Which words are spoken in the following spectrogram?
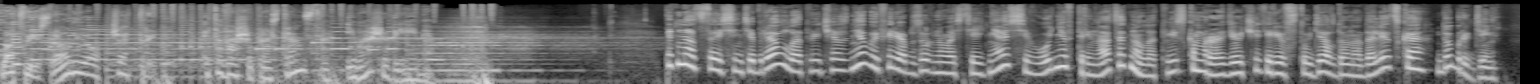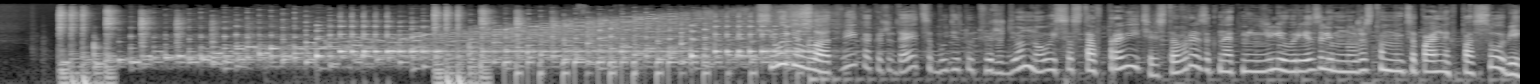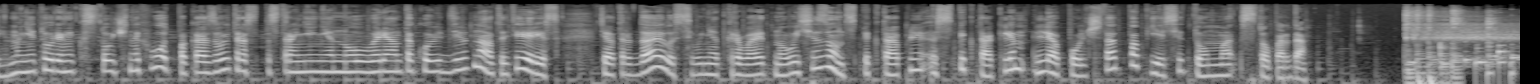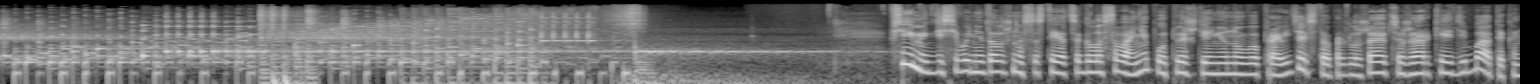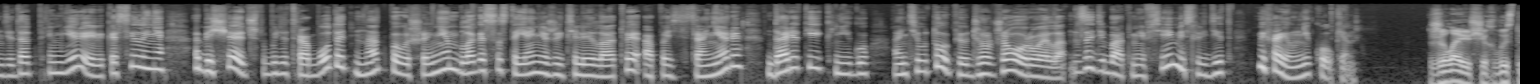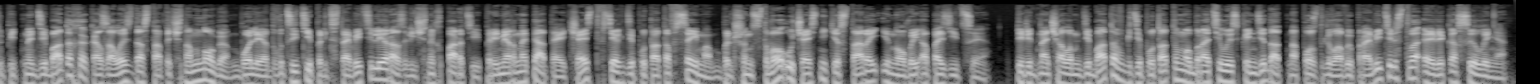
Латвийс Радио 4. Это ваше пространство и ваше время. 15 сентября в Латвии час дня в эфире обзор новостей дня. Сегодня в 13 на Латвийском радио 4 в студии Алдона Долецкая. Добрый день. В Латвии, как ожидается, будет утвержден новый состав правительства. В Резекне отменили и урезали множество муниципальных пособий. Мониторинг сточных вод показывает распространение нового варианта COVID-19 Эрис. Театр Дайлас сегодня открывает новый сезон спектакль, спектаклем «Леопольдштадт» по пьесе Тома Стоппарда. Сейме, где сегодня должно состояться голосование по утверждению нового правительства, продолжаются жаркие дебаты. Кандидат премьера Эвика Силыня обещает, что будет работать над повышением благосостояния жителей Латвии. Оппозиционеры дарят ей книгу «Антиутопию» Джорджа Оруэлла. За дебатами в Сейме следит Михаил Николкин. Желающих выступить на дебатах оказалось достаточно много, более 20 представителей различных партий, примерно пятая часть всех депутатов Сейма, большинство – участники старой и новой оппозиции. Перед началом дебатов к депутатам обратилась кандидат на пост главы правительства Эвика Сылыня.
